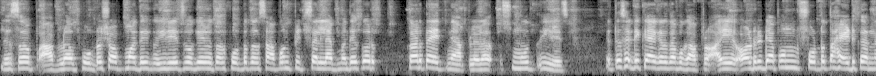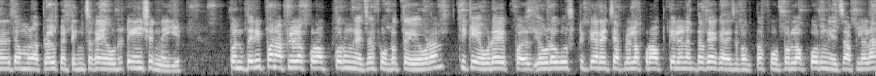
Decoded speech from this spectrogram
जसं आपलं फोटोशॉपमध्ये इरेज वगैरे होतात फोटो तसं आपण पिक्सल लॅबमध्ये कर करता येत नाही आपल्याला स्मूथ इरेज तर त्यासाठी काय करता बघा आपण ऑलरेडी आपण फोटो तर हाईड करणार आहे त्यामुळे आपल्याला कटिंगचं काही एवढं टेन्शन नाहीये. पण तरी पण आपल्याला क्रॉप करून घ्यायचा फोटो तर एवढा. ठीक आहे एवढ्या एवढ्या गोष्टी करायच्या आपल्याला क्रॉप केल्यानंतर काय करायचं फक्त फोटो लॉक करून घ्यायचा आपल्याला.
